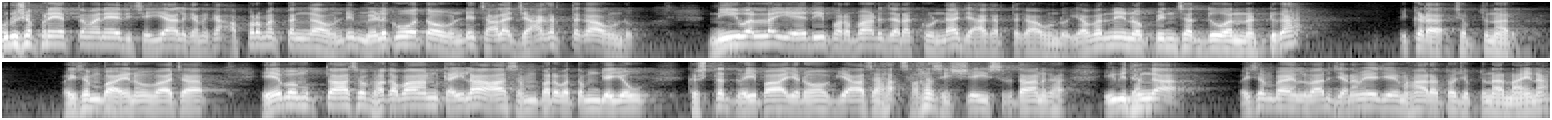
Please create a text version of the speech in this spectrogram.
పురుష ప్రయత్నం అనేది చెయ్యాలి కనుక అప్రమత్తంగా ఉండి మెళకువతో ఉండి చాలా జాగ్రత్తగా ఉండు. నీ వల్ల ఏది పొరపాటు జరగకుండా జాగ్రత్తగా ఉండు. ఎవరిని నొప్పించద్దు అన్నట్టుగా ఇక్కడ చెప్తున్నారు. వైశంపాయనం వాచ. ఏవముక్తాసు భగవాన్ కైలాసం పర్వతం జయౌ. కృష్ణద్వైపాయనో వ్యాస సహ శిష్యై శ్రుతానుగ. ఈ విధంగా వైశంపాయనుల వారు జనమేజయ మహారథతో చెప్తున్నారు నాయన.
